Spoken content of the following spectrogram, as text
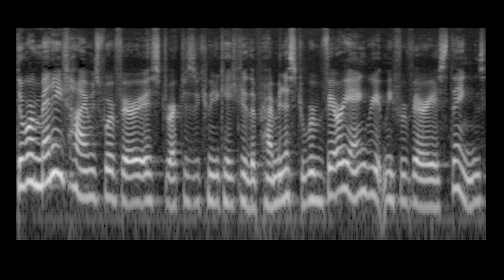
there were many times where various directors of communication to the prime minister were very angry at me for various things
